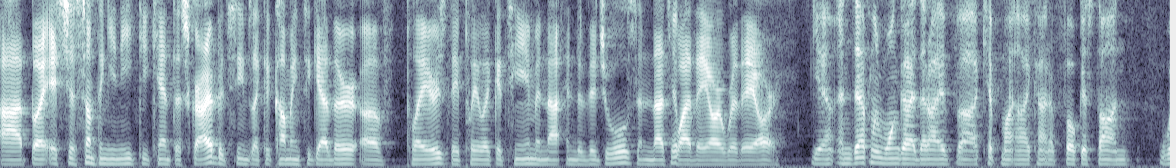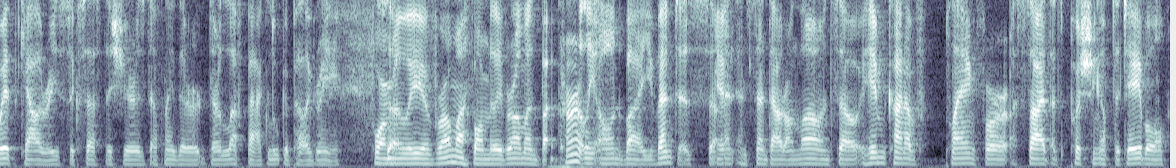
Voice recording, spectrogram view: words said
uh, but it's just something unique you can't describe. It seems like a coming together of players. They play like a team and not individuals, and that's Yep. why they are where they are. Yeah, and definitely one guy that I've uh, kept my eye kind of focused on with Cagliari's success this year is definitely their their left back Luca Pellegrini, Formerly of Roma. formerly of Roma, but currently owned by Juventus so, Yep. and, and sent out on loan. So him kind of playing for a side that's pushing up the table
